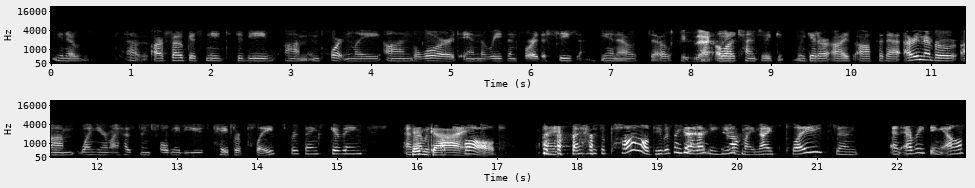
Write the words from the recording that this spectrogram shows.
you know uh, our focus needs to be um, importantly on the Lord and the reason for the season. You know, so exactly. a lot of times we get, we get our eyes off of that. I remember um, one year my husband told me to use paper plates for Thanksgiving, and Good I was guy. appalled. I, I was appalled. He wasn't going to let me use yeah. my nice plates and and everything else.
